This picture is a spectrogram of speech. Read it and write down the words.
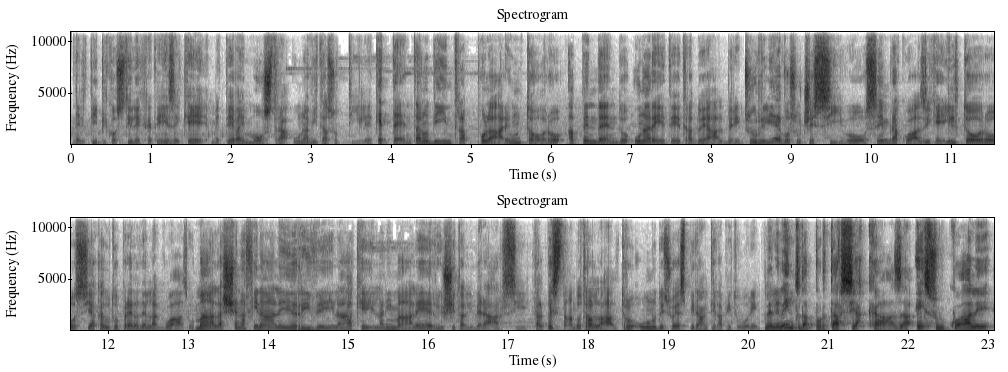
nel tipico stile cretese che metteva in mostra una vita sottile, che tentano di intrappolare un toro appendendo una rete tra due alberi. Sul rilievo successivo sembra quasi che il toro sia caduto preda dell'agguato, ma la scena finale rivela che l'animale è riuscito a liberarsi, calpestando tra l'altro uno dei suoi aspiranti rapitori. L'elemento da portarsi a casa e sul quale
